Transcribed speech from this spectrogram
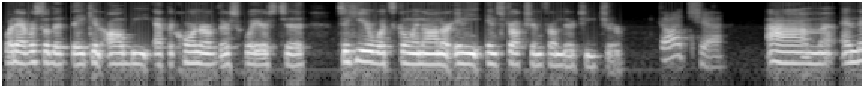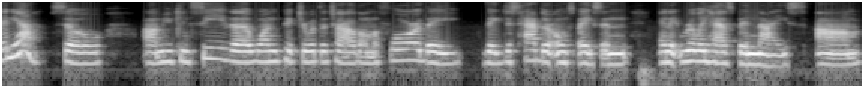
whatever, so that they can all be at the corner of their squares to to hear what's going on or any instruction from their teacher. Gotcha. Um, and then yeah, so um, you can see the one picture with the child on the floor. They they just have their own space, and and it really has been nice. Um,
